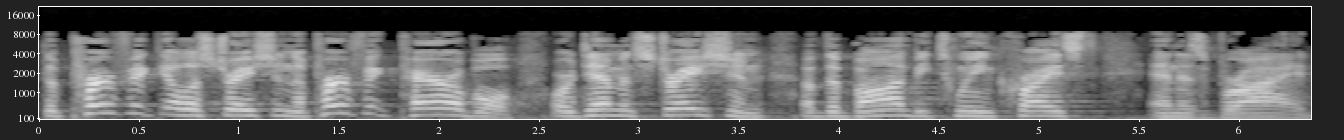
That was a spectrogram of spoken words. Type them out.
the perfect illustration, the perfect parable or demonstration of the bond between Christ and his bride.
